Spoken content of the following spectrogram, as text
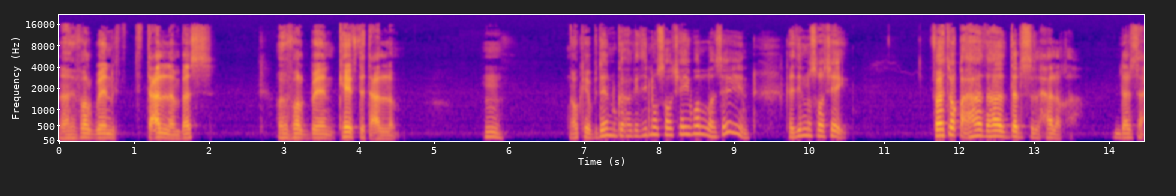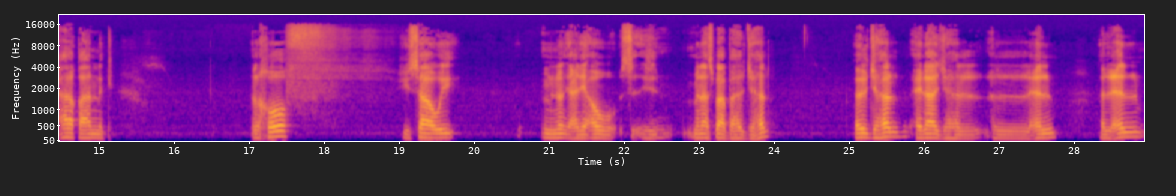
لأن في فرق بين إنك تتعلم بس وفي فرق بين كيف تتعلم. هم. أوكي بعدين قاعدين نوصل شيء. والله زين. قاعدين نوصل شيء. فأتوقع هذا هذا درس الحلقة. درس الحلقة إنك الخوف يساوي من يعني س- من اسبابها الجهل الجهل علاجه ال- العلم العلم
